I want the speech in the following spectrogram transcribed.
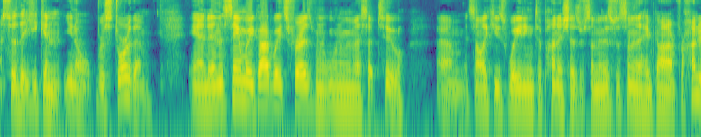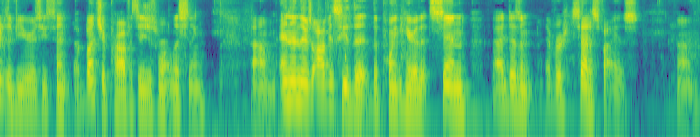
so that he can, you know, restore them. And in the same way, God waits for us when, when we mess up too. Um, it's not like he's waiting to punish us or something. This was something that had gone on for hundreds of years. He sent a bunch of prophets, they just weren't listening. Um, and then there's obviously the, the point here that sin uh, doesn't ever satisfy us. Um,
